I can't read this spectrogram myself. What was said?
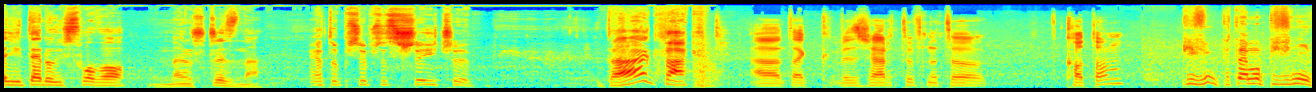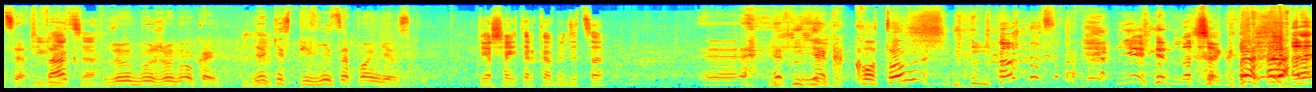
Przeliteruj słowo mężczyzna. Ja to piszę przez szy i czy. Tak? Tak. A tak bez żartów, no to koton? Piw... Pytałem o piwnicę, Piwnicę. tak? Żeby, było- żeby okej. Jak jest piwnica po angielsku? Pierwsza literka będzie C? E, jak koton? Nie wiem dlaczego, ale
